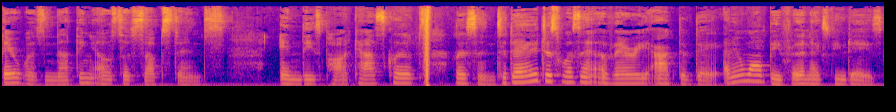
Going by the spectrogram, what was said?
there was nothing else of substance in these podcast clips. Listen, today just wasn't a very active day, and it won't be for the next few days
